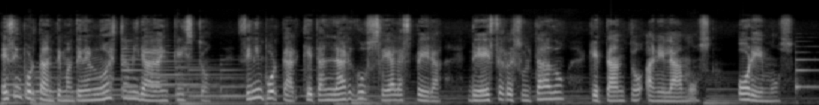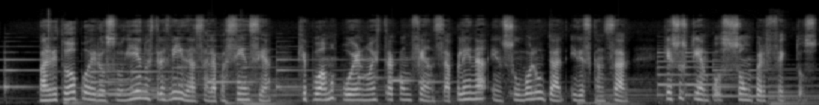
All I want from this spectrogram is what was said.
Es importante mantener nuestra mirada en Cristo sin importar qué tan largo sea la espera de ese resultado que tanto anhelamos. Oremos. Padre Todopoderoso, guíe nuestras vidas a la paciencia, que podamos poner nuestra confianza plena en su voluntad y descansar, que sus tiempos son perfectos.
